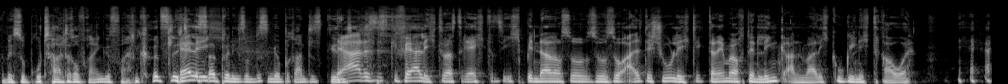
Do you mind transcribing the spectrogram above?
bin ich so brutal drauf reingefallen kürzlich. Ehrlich? Deshalb bin ich so ein bisschen gebranntes Kind. Ja, das ist gefährlich. Du hast recht. Also ich bin da noch so, so, so alte Schule. Ich klicke dann immer noch den Link an, weil ich Google nicht traue.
